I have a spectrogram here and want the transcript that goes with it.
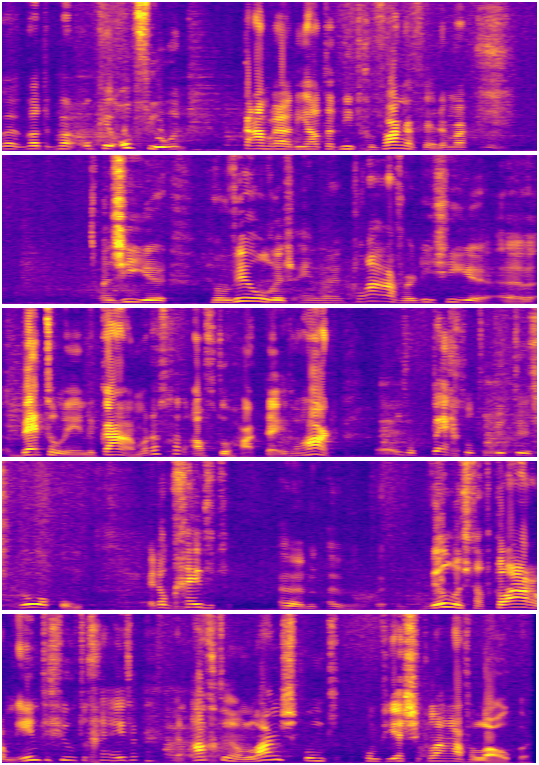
wat, wat, me ook een keer opviel. De camera die had dat niet gevangen verder, maar dan zie je zo'n Wilders en een Klaver, die zie je eh battelen in de kamer. Dat gaat af en toe hard tegen hard. Eh, Zo'n pechtel die er tussendoor komt. En op een gegeven moment, eh, eh, Wilders staat klaar om een interview te geven. En achter hem langs komt, komt Jesse Klaver lopen.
